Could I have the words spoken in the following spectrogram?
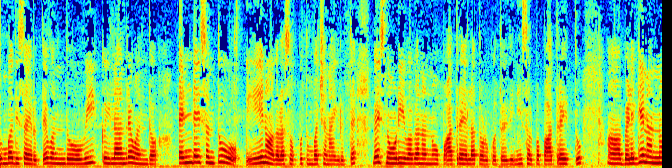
ತುಂಬ ದಿವಸ ಇರುತ್ತೆ. ಒಂದು ವೀಕ್ ಇಲ್ಲಾಂದರೆ ಒಂದು ಟೆನ್ ಡೇಸ್ ಅಂತೂ ಏನೂ ಆಗಲ್ಲ. ಸೊಪ್ಪು ತುಂಬ ಚೆನ್ನಾಗಿರುತ್ತೆ. ಗೈಸ್ ನೋಡಿ, ಇವಾಗ ನಾನು ಪಾತ್ರೆ ಎಲ್ಲ ತೊಳ್ಕೊತಾ ಇದ್ದೀನಿ. ಸ್ವಲ್ಪ ಪಾತ್ರೆ ಇತ್ತು. ಬೆಳಿಗ್ಗೆ ನಾನು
